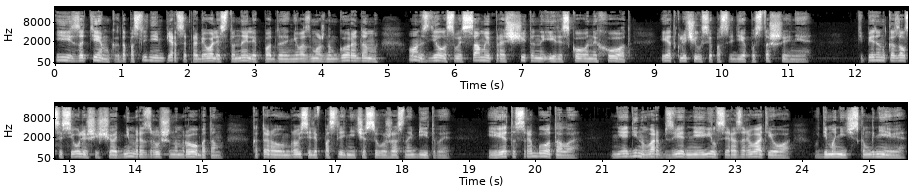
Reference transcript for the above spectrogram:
И затем, когда последние имперцы пробивались в туннели под невозможным городом, он сделал свой самый просчитанный и рискованный ход и отключился посреди опустошения. Теперь он казался всего лишь еще одним разрушенным роботом, которого бросили в последние часы ужасной битвы. И это сработало. Ни один варп-зверь не явился разрывать его в демоническом гневе.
